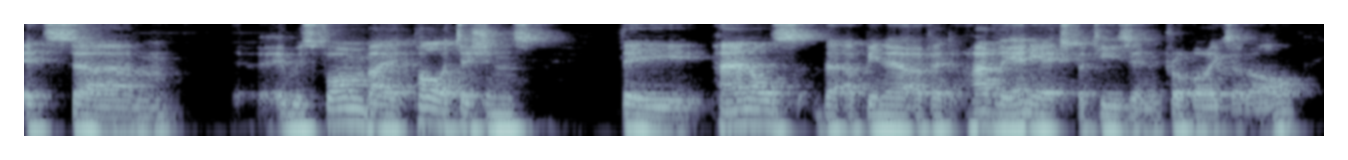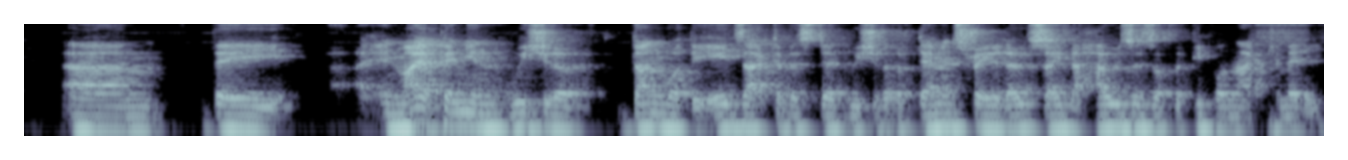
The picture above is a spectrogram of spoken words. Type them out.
it's um, it was formed by politicians. The panels that have been out of it hardly any expertise in probiotics at all. Um, they in my opinion, we should have done what the AIDS activists did. We should have demonstrated outside the houses of the people in that committee.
